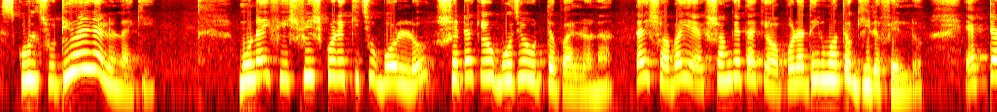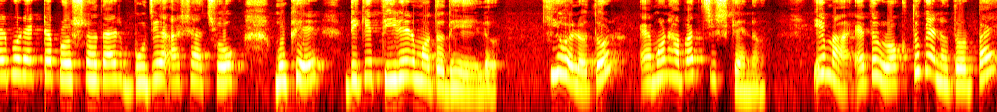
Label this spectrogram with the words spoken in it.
স্কুল ছুটি হয়ে গেল নাকি? মুনাই ফিসফিস করে কিছু বলল, সেটা কেউ বুঝে উঠতে পারল না। তাই সবাই একসঙ্গে তাকে অপরাধীর মতো ঘিরে ফেলল। একটার পর একটা প্রশ্ন তার বুঝে আসা চোখ মুখের দিকে তীরের মতো ধেয়ে এলো। কি হলো তোর? এমন হাঁপাচ্ছিস কেন? এ মা এত রক্ত কেন তোর পায়?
